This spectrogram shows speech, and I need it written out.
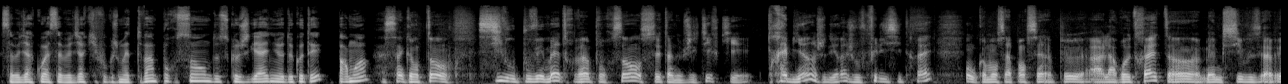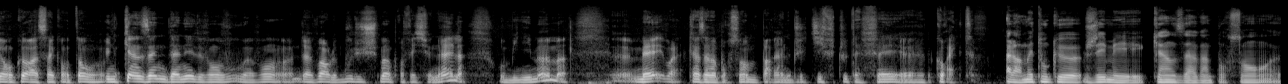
Ça veut dire quoi? Ça veut dire qu'il faut que je mette 20% de ce que je gagne de côté par mois? À 50 ans, si vous pouvez mettre 20%, c'est un objectif qui est très bien, je dirais, je vous féliciterai. On commence à penser un peu à la retraite, hein, même si vous avez encore à 50 ans une quinzaine d'années devant vous avant d'avoir le bout du chemin professionnel, au minimum. Euh, mais voilà, 15 à 20% me paraît un objectif tout à fait euh, correct. Alors mettons que j'ai mes 15 à 20% euh,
